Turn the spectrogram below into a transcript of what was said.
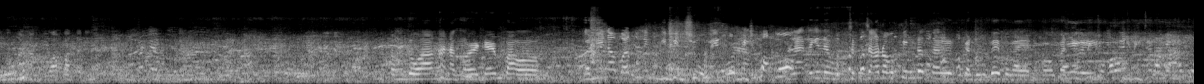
Yung anak, wapa tadi. Itong duha nga nag-order pa o. Ganina, wala ko ni mag-video. Eh, o, video ako. Wala tingin na sa ako pindot na kadugay pagaya ni mo. Kanya video ko video lang ako.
